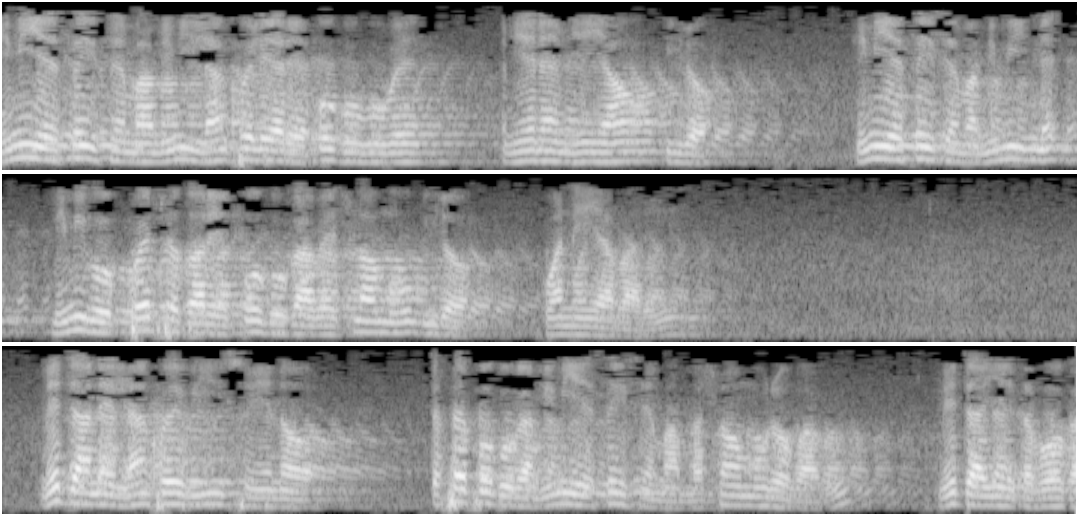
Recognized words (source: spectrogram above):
မိမိရဲ့စိတ်အစဉ်မှာမိမိလမ်းခွဲလဲရတဲ့ပုဂ္ဂိုလ်ကိုပဲအမြဲတမ်းမြင်ရောက်ပြီးတော့မိမိရဲ့စိတ်ဆံမှာမိမိနဲ့မိမိကိုခွဲထွက်သွားတဲ့ပုဂ္ဂိုလ်ကပဲလွှမ်းမိုးပြီးတော့ဝန်းနေရပါတယ်မေတ္တာနဲ့လမ်းခွဲပြီးဆိုရင်တော့တစ်ဖက်ပုဂ္ဂိုလ်ကမိမိရဲ့စိတ်ဆံမှာမလွှမ်းမိုးတော့ပါဘူးမေတ္တာရဲ့သဘောက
